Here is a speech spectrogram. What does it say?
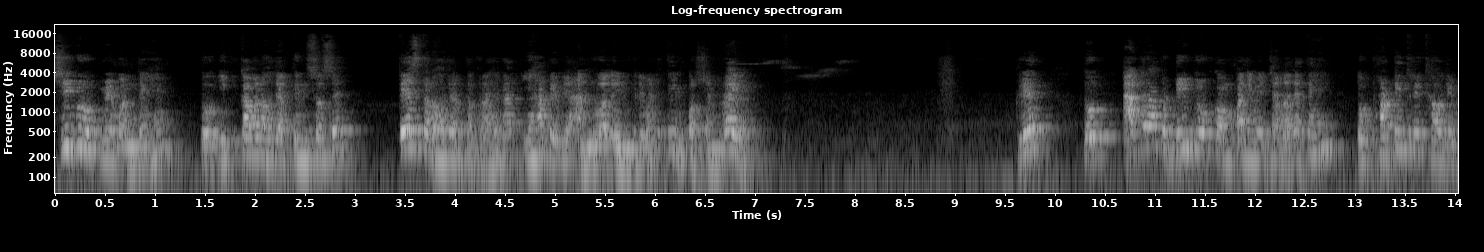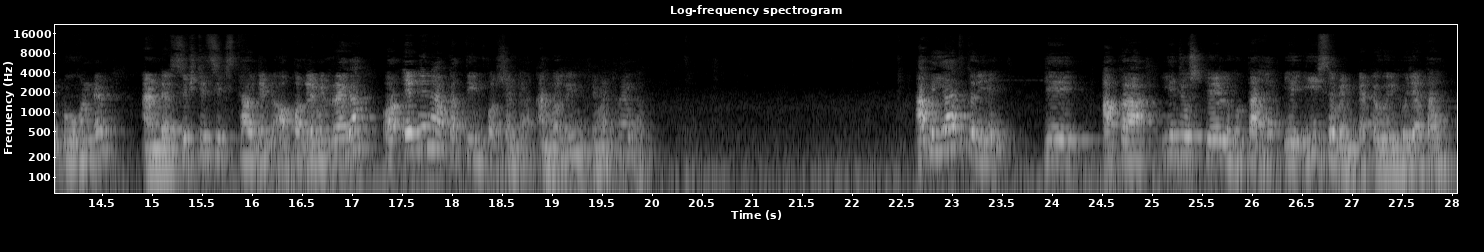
सी ग्रुप में बनते हैं तो इक्यावन हज़ार तीन सौ से तिहत्तर हज़ार तक रहेगा। यहाँ पे भी एनुअल इंक्रीमेंट तीन परसेंट रहेगा। क्लियर तो अगर आप डी ग्रुप कंपनी में चला जाते हैं तो forty three thousand two hundred and sixty six thousand upper limit रहेगा और अगेन आपका तीन परसेंट एनुअल इंक्रीमेंट रहेगा। आप याद करिए कि आपका ये जो स्केल होता है, ये ई सेवन कैटेगरी हो जाता है।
